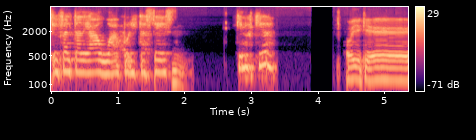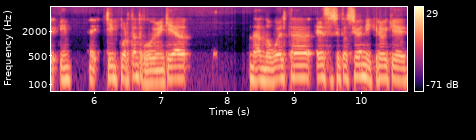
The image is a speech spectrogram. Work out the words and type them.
de falta de agua, por escasez, Mm. ¿qué nos queda? Oye, qué, eh, qué importante, porque me queda dando vuelta esa situación y creo que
